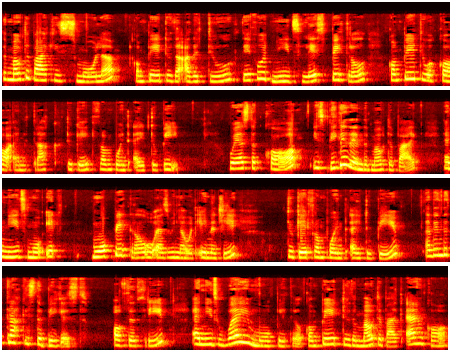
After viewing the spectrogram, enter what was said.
The motorbike is smaller compared to the other two, therefore it needs less petrol compared to a car and a truck to get from point A to B. Whereas the car is bigger than the motorbike and needs more more petrol or as we know it energy to get from point A to B. And then the truck is the biggest of the three and needs way more petrol compared to the motorbike and car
